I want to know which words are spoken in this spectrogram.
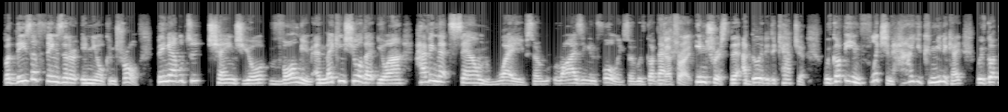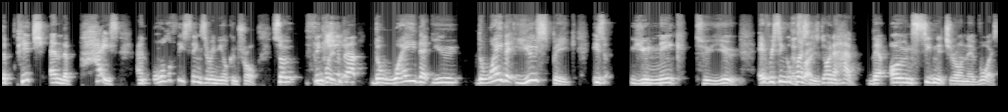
But these are things that are in your control. Being able to change your volume and making sure that you are having that sound wave, so rising and falling. So we've got that That's right. interest, the ability to capture. We've got the inflection, how you communicate. We've got the pitch and the pace, and all of these things are in your control. So thinking Completely. about the way that you the way that you speak is unique to you. Every single That's person right. is going to have their own signature on their voice.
